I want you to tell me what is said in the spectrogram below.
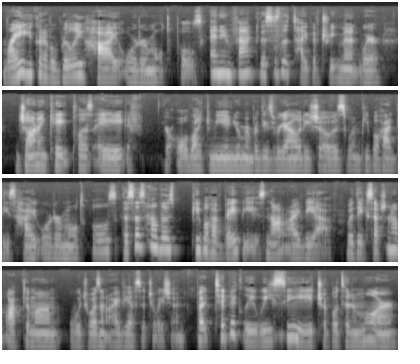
right? You could have a really high order multiples. And in fact, this is the type of treatment where John and Kate plus eight, if you're old like me and you remember these reality shows when people had these high order multiples, this is how those people have babies, not IVF, with the exception of Octomom, which was an IVF situation. But typically we see tripleton and more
